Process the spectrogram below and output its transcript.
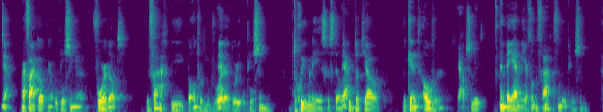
Ja. Maar vaak ook naar oplossingen voordat de vraag die beantwoord moet worden door die oplossing op de goede manier is gesteld. Ja. Komt dat jou bekend over? ja absoluut. En ben jij meer van de vraag of van de oplossing? Eh,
